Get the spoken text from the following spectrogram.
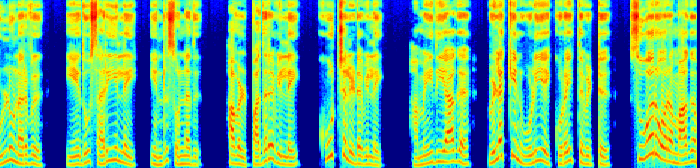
உள்ளுணர்வு ஏதோ சரியில்லை என்று சொன்னது. அவள் பதறவில்லை கூச்சலிடவில்லை. அமைதியாக விளக்கின் ஒளியை குறைத்துவிட்டு சுவரோரமாக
